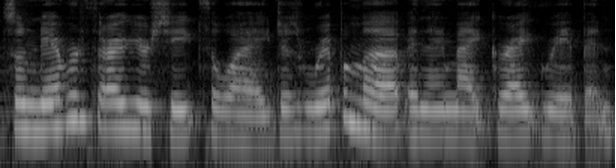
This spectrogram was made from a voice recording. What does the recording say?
so never throw your sheets away. Just rip them up and they make great ribbon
